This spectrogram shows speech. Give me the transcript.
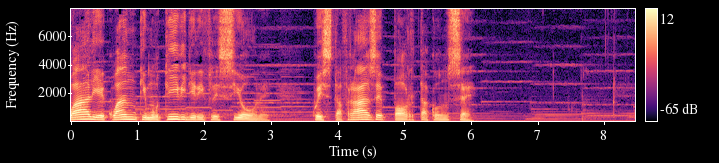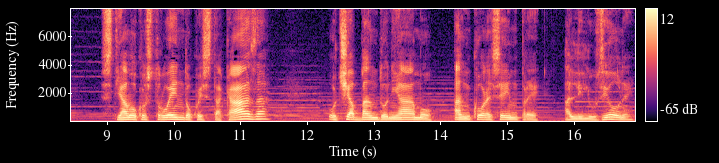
quali e quanti motivi di riflessione questa frase porta con sé. Stiamo costruendo questa casa o ci abbandoniamo ancora e sempre all'illusione?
